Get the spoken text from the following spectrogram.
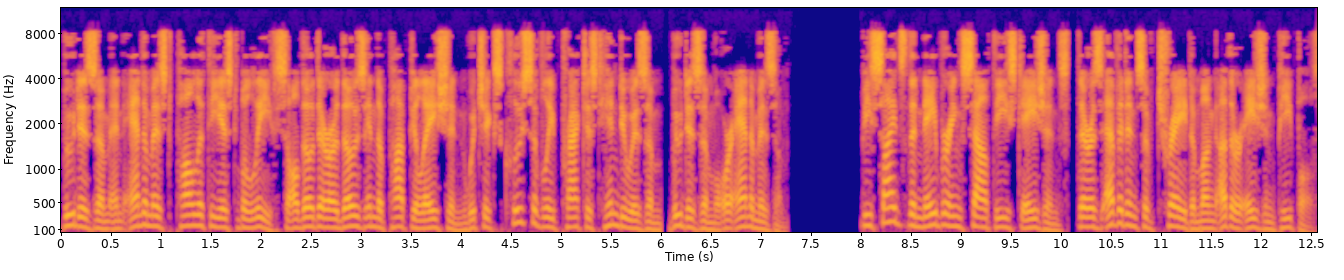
Buddhism and animist polytheist beliefs although there are those in the population which exclusively practiced Hinduism, Buddhism or animism. Besides the neighboring Southeast Asians, there is evidence of trade among other Asian peoples.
